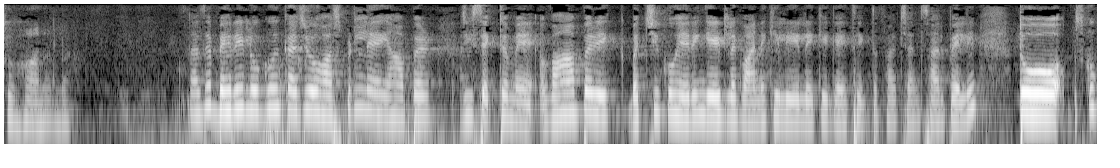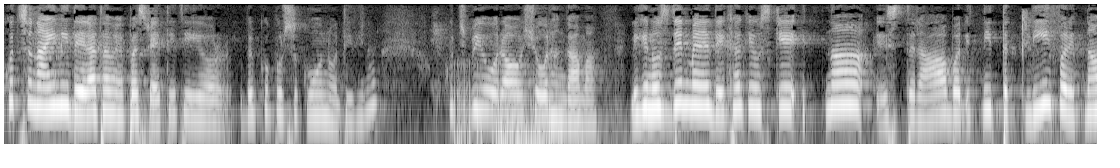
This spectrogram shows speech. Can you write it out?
سبحان اللہ۔ تازہ بہرے لوگوں کا جو ہاسپٹل ہے یہاں پر جی سیکٹر میں، وہاں پر ایک بچی کو ہیئرنگ ایڈ لگوانے کے لیے لے کے گئے تھے ایک دفعہ چند سال پہلے۔ تو اس کو کچھ سنائی نہیں دے رہا تھا، میرے پاس رہتی تھی اور بالکل پرسکون ہوتی تھی نا۔ کچھ بھی ہو رہا ہو، شور ہنگامہ۔ لیکن اس دن میں نے دیکھا کہ اس کے اتنا استراب اور اتنی تکلیف اور اتنا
